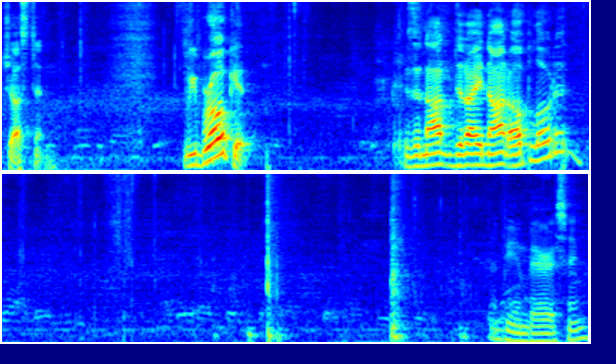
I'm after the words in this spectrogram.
Justin. We broke it. Is it not? Did I not upload it? That'd be embarrassing.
